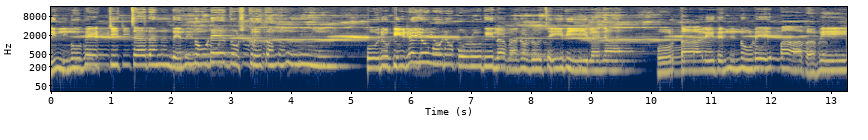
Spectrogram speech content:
നിന്നുപേക്ഷിച്ചതെന്തെന്നുടെ ദുഷ്കൃതം. ഒരു പിഴയും ഒരു പൊഴുതിലവനോടു ചെയ്തില്ല ഞാൻ. ഓർത്താലിതെന്നുടെ പാപമേ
